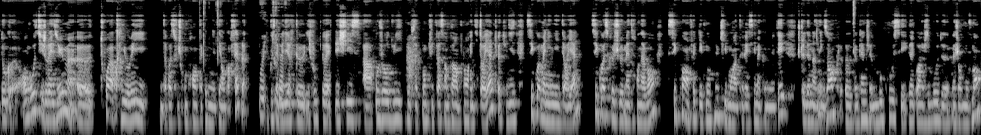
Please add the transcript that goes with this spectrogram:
Donc, en gros, si je résume, toi, a priori, d'après ce que je comprends, ta communauté est encore faible. Oui, du coup, ça veut dire qu'il faut que tu réfléchisses à aujourd'hui, concrètement, que tu te fasses un peu un plan éditorial. Tu vois, tu dis, c'est quoi ma ligne éditoriale? C'est quoi ce que je veux mettre en avant? C'est quoi, en fait, les contenus qui vont intéresser ma communauté? Je te donne un exemple. Euh, quelqu'un que j'aime beaucoup, c'est Grégoire Gibaud de Major Mouvement.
